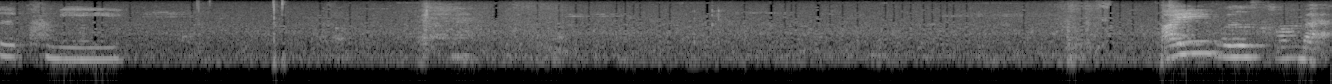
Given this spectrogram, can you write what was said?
Let me... I will come back.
